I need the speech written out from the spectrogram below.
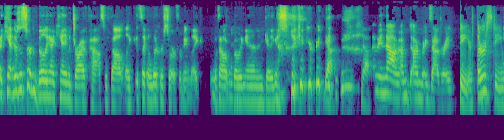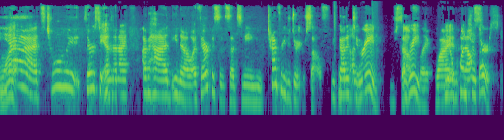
I can't. There's a certain building I can't even drive past without like it's like a liquor store for me. Like without Mhm. going in and getting a psychic reading. Yeah. Yeah. I mean, now I'm I'm exaggerating. you're thirsty you want it yeah, it's totally thirsty. And then I I've had you know a therapist that said to me, "Time for you to do it yourself. You've got to do it agreed yourself. Agreed. Like why? and quench your thirst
